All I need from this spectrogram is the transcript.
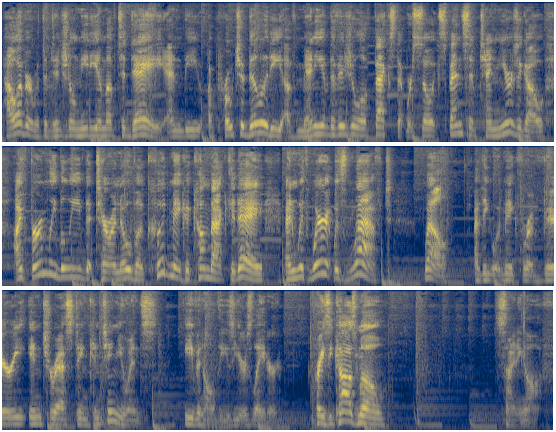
However, with the digital medium of today and the approachability of many of the visual effects that were so expensive 10 years ago, I firmly believe that Terra Nova could make a comeback today, and with where it was left, well, I think it would make for a very interesting continuance, even all these years later. Crazy Kahzmoh, signing off.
